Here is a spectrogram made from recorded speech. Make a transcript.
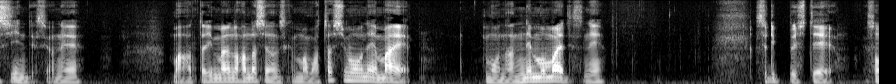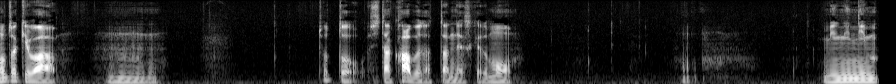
しいんですよね。まあ当たり前の話なんですけど、まあ、私もね前もう何年も前ですねスリップしてその時はうんちょっとしたカーブだったんですけども右に行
